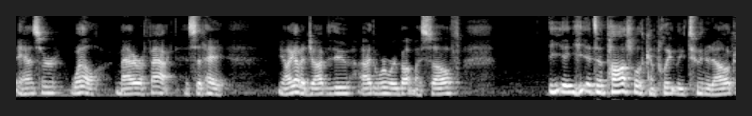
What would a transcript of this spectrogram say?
answer well, matter of fact, and said, hey, you know, I got a job to do. I had to worry about myself it's impossible to completely tune it out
